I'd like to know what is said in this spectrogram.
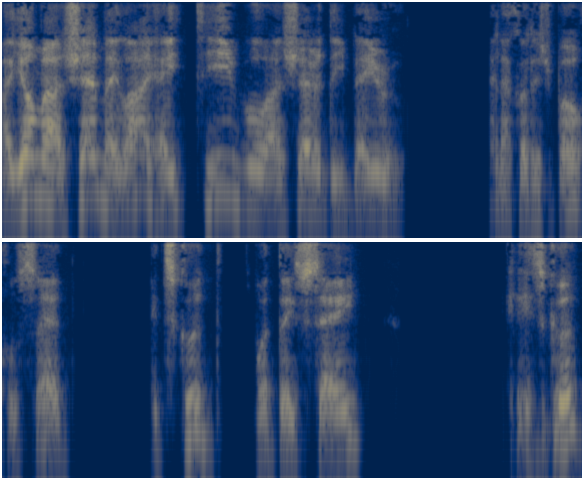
Hayom Hashem elai heitivu asher diberu. And HaKadosh Baruch Hu said, it's good what they say. It's good.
